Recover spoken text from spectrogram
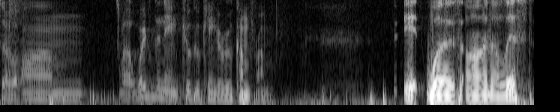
So, um, uh, where did the name Cuckoo Kangaroo come from? It was on a list.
